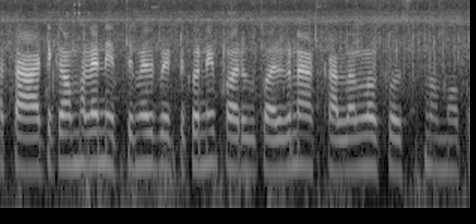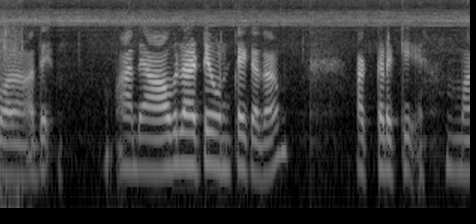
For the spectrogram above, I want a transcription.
ఆ తాటికమ్మలని ఎత్తి మీద పెట్టుకొని పరుగు పరుగున ఆ కళ్ళల్లోకి వస్తున్నాం అదే అది ఆవులాటే ఉంటాయి కదా అక్కడికి మా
